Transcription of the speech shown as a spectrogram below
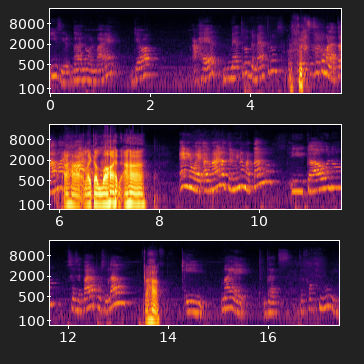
easy, ¿verdad? No, el mae lleva ahead metros de metros porque esa es como la trama de Ajá, like a lot. Ajá. Anyway, al mae lo termina matando y cada uno se separa por su lado Ajá. y mae, that's the fucking movie.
